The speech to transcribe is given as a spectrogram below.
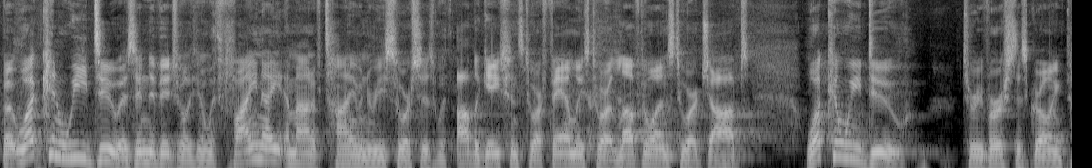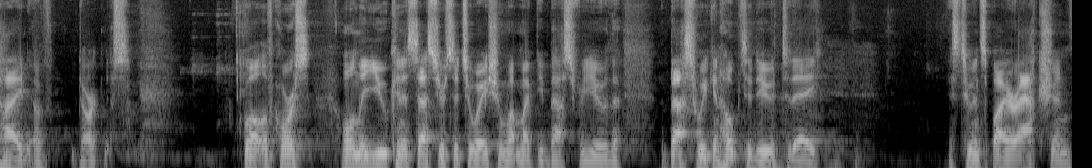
But what can we do as individuals, you know, with finite amount of time and resources, with obligations to our families, to our loved ones, to our jobs? What can we do to reverse this growing tide of darkness? Well, of course, only you can assess your situation, what might be best for you. The, best we can hope to do today is to inspire action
